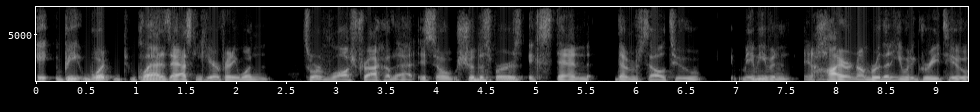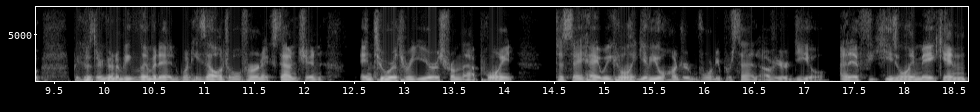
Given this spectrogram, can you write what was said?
it be what Glad is asking here, if anyone sort of lost track of that, is so should the Spurs extend Devin Vassell to maybe even a higher number than he would agree to because they're going to be limited when he's eligible for an extension in two or three years from that point to say, hey, we can only give you 140% of your deal. And if he's only making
